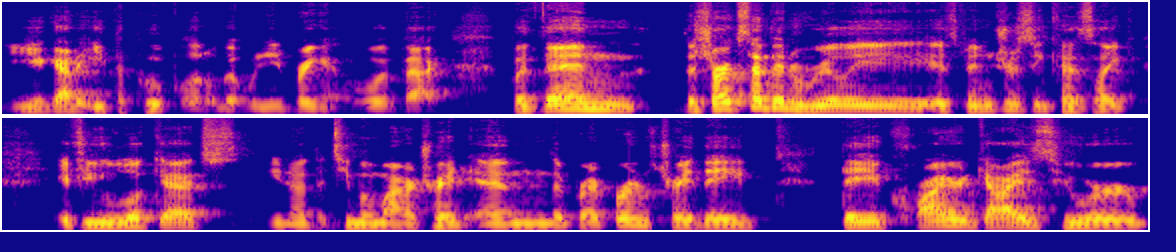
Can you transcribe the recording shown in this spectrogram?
you got to eat the poop a little bit when you bring it back. But then the Sharks have been really it's been interesting because like if you look at you know the Timo Meier trade and the Brett Burns trade, they they acquired guys who were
